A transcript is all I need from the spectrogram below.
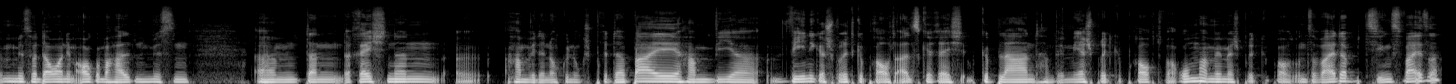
müssen wir dauernd im Auge behalten müssen ähm, dann rechnen, äh, haben wir denn noch genug Sprit dabei? Haben wir weniger Sprit gebraucht als geplant? Haben wir mehr Sprit gebraucht? Warum haben wir mehr Sprit gebraucht? Und so weiter. Beziehungsweise,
